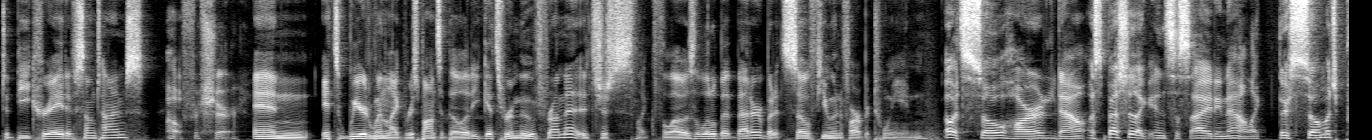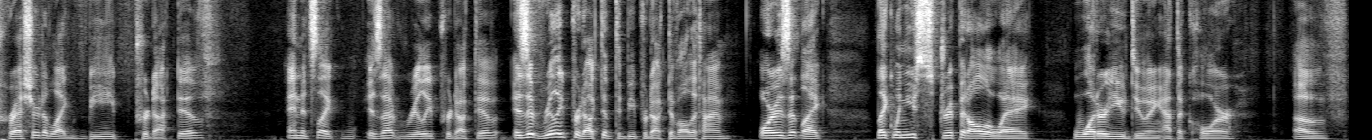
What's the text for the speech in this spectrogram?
to be creative sometimes Oh, for sure. and it's weird when like responsibility gets removed from it it just like flows a little bit better but it's so few and far between Oh, it's so hard now, especially like in society now. Like there's so much pressure to like be productive. And it's like is that really productive? Is it really productive to be productive all the time? Or is it like like when you strip it all away, what are you doing at the core of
